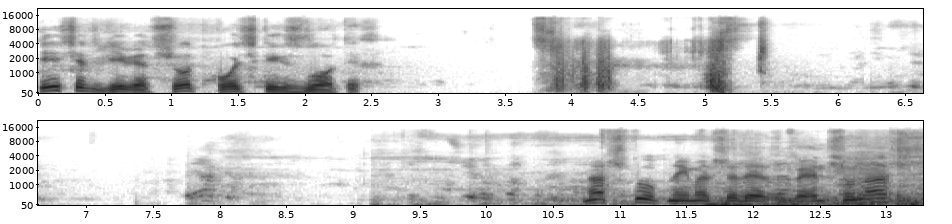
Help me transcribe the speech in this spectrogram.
тисяч 900 польських злотих. Наступний Mercedes-Benz у нас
